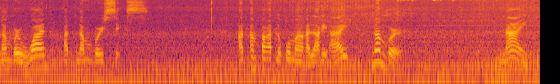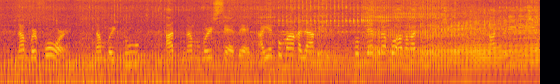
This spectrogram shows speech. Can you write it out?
number 1, at number 6. At ang pangatlo po mga kalaki ay number 9, number 4, number 2, at number 7. Ayan po mga kalaki. Kompleto po ang mga 2 digit, at 3 digit,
